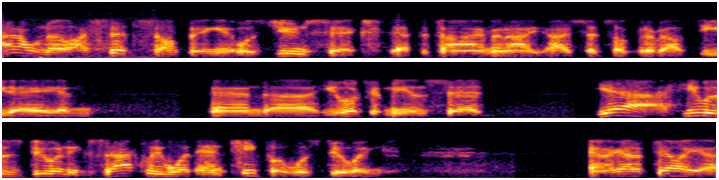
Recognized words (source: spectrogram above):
I don't know. I said something. It was June 6th at the time, and I, I said something about D-Day, and and uh, he looked at me and said, "Yeah, he was doing exactly what Antifa was doing." And I got to tell you,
